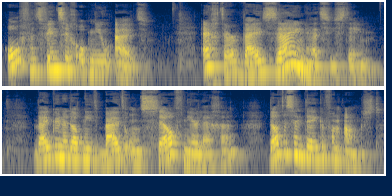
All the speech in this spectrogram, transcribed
of het vindt zich opnieuw uit. Echter, wij zijn het systeem. Wij kunnen dat niet buiten onszelf neerleggen. Dat is een teken van angst.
